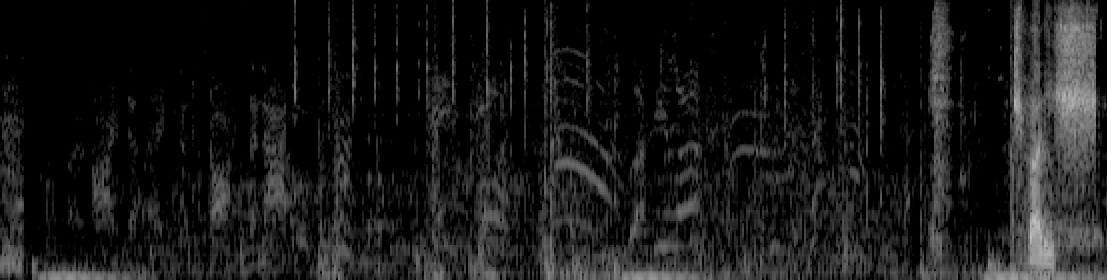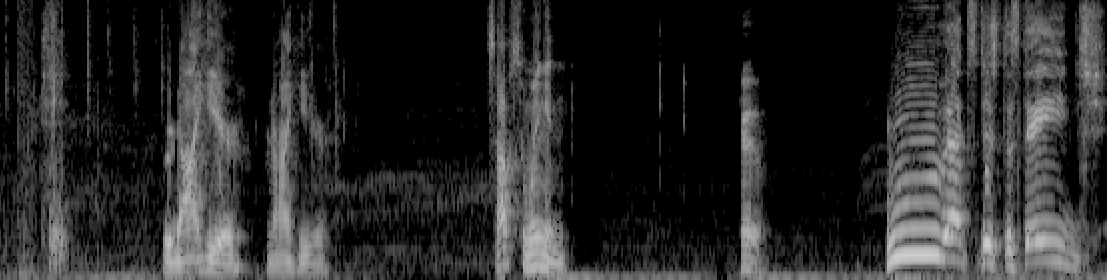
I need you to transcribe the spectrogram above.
when they're bored? Shh, buddy, shh. We're not here. We're not here. Stop swinging. Who? Ooh, that's just a stage.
